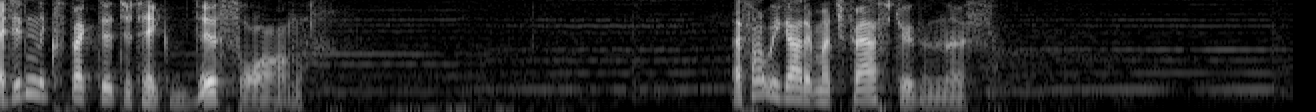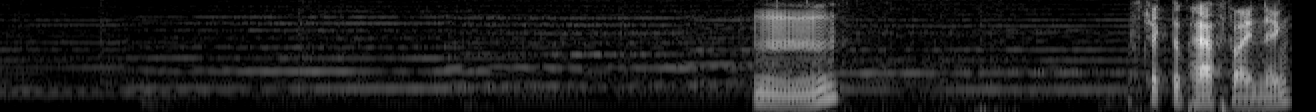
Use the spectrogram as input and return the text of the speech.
I didn't expect it to take this long. I thought we got it much faster than this. Hmm. Let's check the pathfinding.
